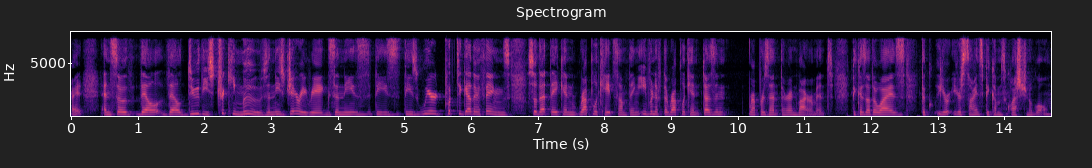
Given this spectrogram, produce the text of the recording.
right? And so they'll they'll do these tricky moves and these jerry rigs and these these these weird put together things so that they can replicate something, even if the replicant doesn't represent their environment, because otherwise the your your science becomes questionable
